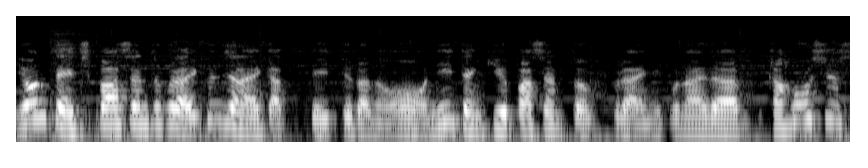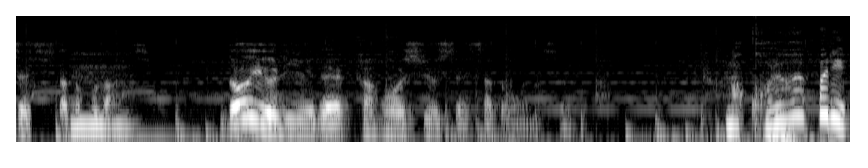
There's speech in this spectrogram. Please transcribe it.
4.1%ぐらいいくんじゃないかって言ってたのを2.9%くらいにこの間下方修正したところなんですよ。どういう理由で下方修正したと思います？まあ、これはやっぱり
